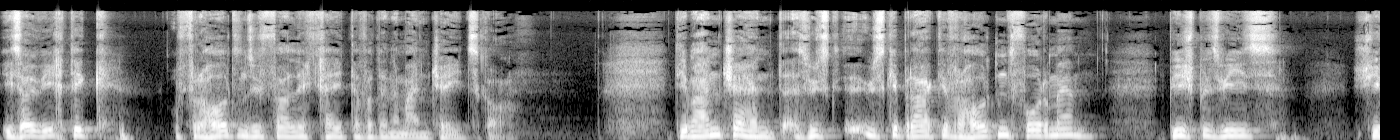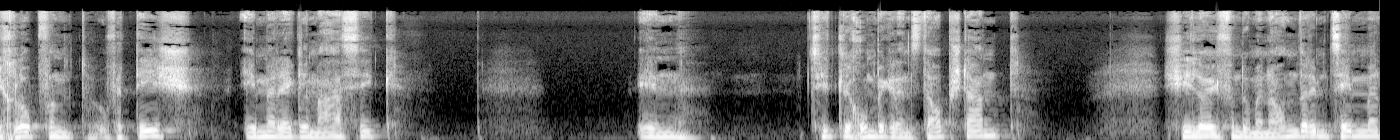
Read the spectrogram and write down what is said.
ist auch wichtig, auf Verhaltensauffälligkeiten von diesen Menschen einzugehen. Die Menschen haben ausgeprägte Verhaltensformen. Beispielsweise, sie klopfen auf den Tisch, immer regelmäßig, in zeitlich unbegrenztem Abstand. Sie laufen umeinander im Zimmer.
